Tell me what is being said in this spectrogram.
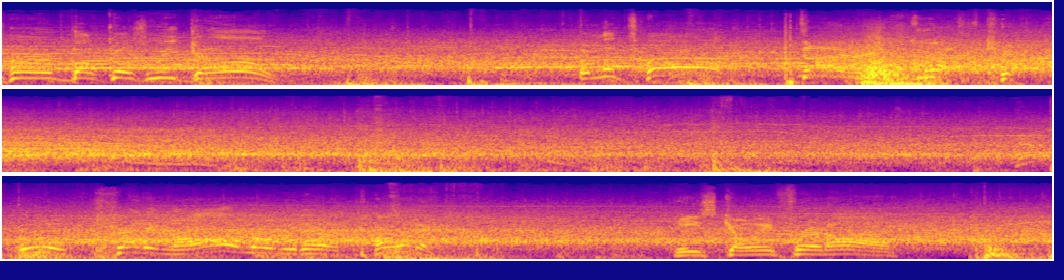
turnbuckles we go. From the top. Diving drop kick. Ooh, treading all over their opponent. He's going for it all.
